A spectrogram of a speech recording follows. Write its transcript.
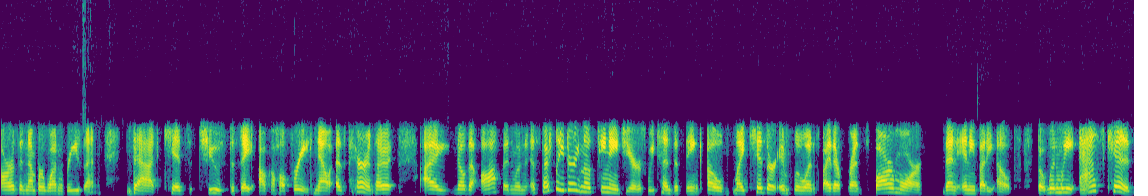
are the number one reason that kids choose to say alcohol free. Now, as parents, I I know that often when especially during those teenage years, we tend to think, "Oh, my kids are influenced by their friends far more than anybody else." But when we ask kids,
